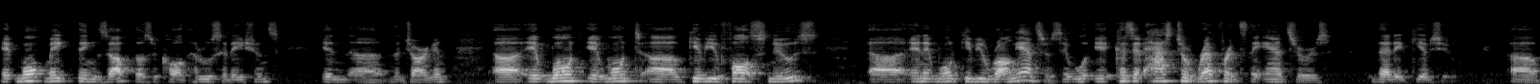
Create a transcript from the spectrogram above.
It won't make things up. Those are called hallucinations in uh, the jargon. Uh, it won't. It won't uh, give you false news, uh, and it won't give you wrong answers. It will because it, has to reference the answers that it gives you. Uh,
